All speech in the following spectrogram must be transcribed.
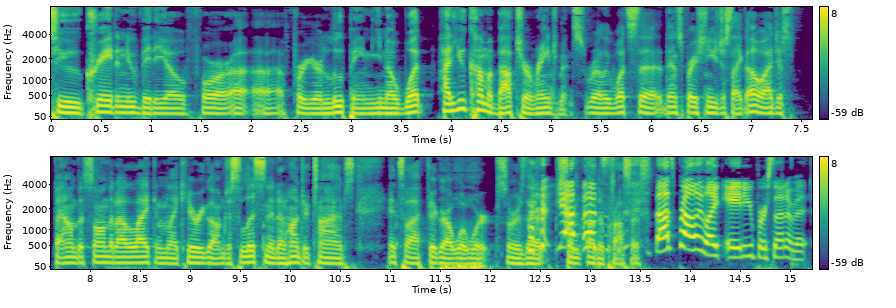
to create a new video for uh, uh for your looping, you know, what how do you come about your arrangements? Really? What's the the inspiration you just like, "Oh, I just found a song that I like and I'm like, here we go. I'm just listening it a hundred times until I figure out what works." Or is there Yeah, some other process? That's probably like 80% of it.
